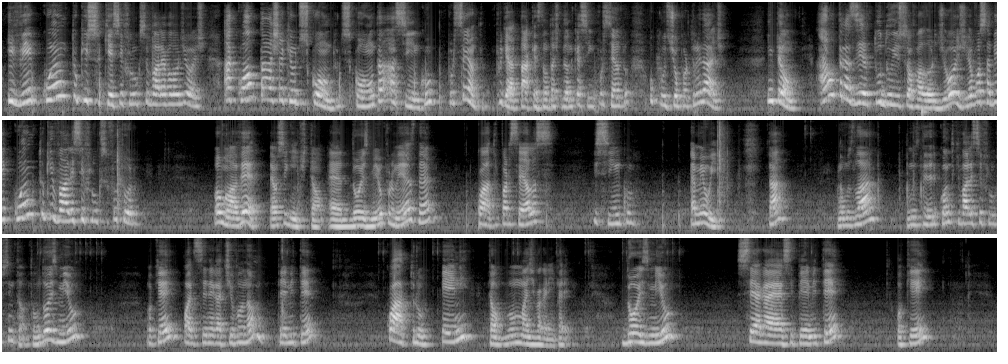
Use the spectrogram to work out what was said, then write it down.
e ver quanto que, isso, que esse fluxo vale a valor de hoje. A qual taxa que eu desconto? Desconta a 5%, porque a, a questão está te dando que é 5% o custo de oportunidade. Então, ao trazer tudo isso ao valor de hoje, eu vou saber quanto que vale esse fluxo futuro. Vamos lá ver? É o seguinte, então, é 2 mil por mês, né? 4 parcelas e 5 é meu I, tá? Vamos lá, vamos entender quanto que vale esse fluxo então. Então, 2 mil ok? Pode ser negativo ou não, PMT. 4N, então vamos mais devagarinho, peraí. 2000 CHS PMT, ok?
